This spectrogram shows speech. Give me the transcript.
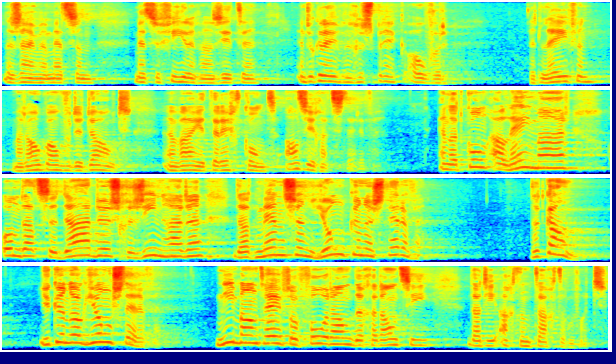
Daar zijn we met z'n, met z'n vieren gaan zitten. En toen kregen we een gesprek over het leven, maar ook over de dood. En waar je terecht komt als je gaat sterven. En dat kon alleen maar omdat ze daar dus gezien hadden dat mensen jong kunnen sterven. Dat kan. Je kunt ook jong sterven. Niemand heeft op voorhand de garantie dat hij 88 wordt.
